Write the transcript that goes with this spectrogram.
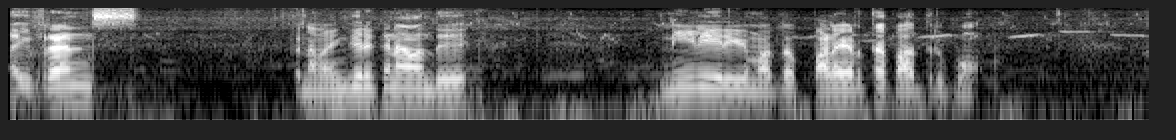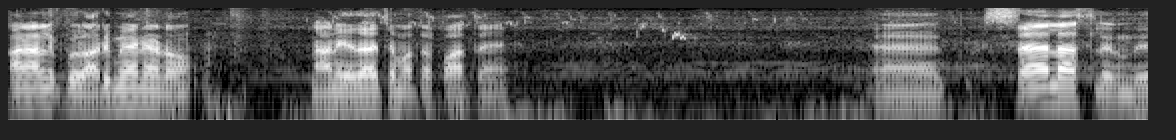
ஹாய் ஃப்ரெண்ட்ஸ் இப்போ நம்ம எங்கே இருக்குன்னா வந்து நீலகிரி மாவட்டத்தில் பல இடத்த பார்த்துருப்போம். ஆனாலும் இப்போ ஒரு அருமையான இடம். நானும் எதாச்சும் தான் பார்த்தேன் அஹ், சேலாஸ்லேருந்து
